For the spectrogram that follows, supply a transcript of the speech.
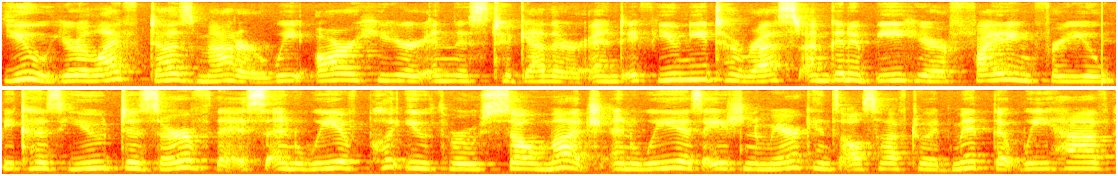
you. Your life does matter. We are here in this together. And if you need to rest, I'm going to be here fighting for you because you deserve this. And we have put you through so much. And we as Asian Americans also have to admit that we have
